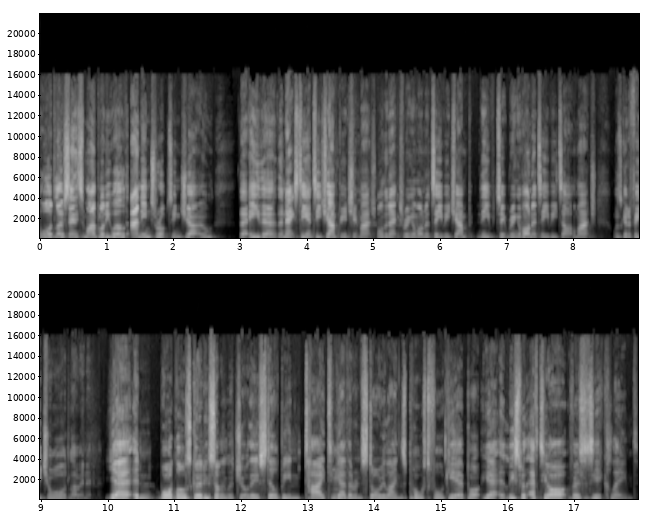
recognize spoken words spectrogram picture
Wardlow saying it's my bloody world and interrupting Joe, that either the next TNT Championship match or the next Ring of Honor TV champ- Ring of Honor TV title match was going to feature Wardlow in it. Yeah, and Wardlow's going to do something with Joe. They've still been tied hmm. together in storylines post full gear. But yeah, at least with FTR versus the acclaimed,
